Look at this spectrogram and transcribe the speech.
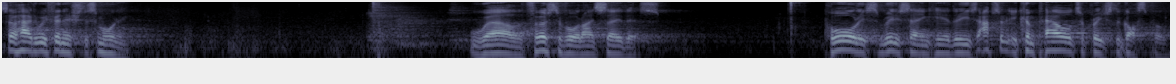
So, how do we finish this morning? Well, first of all, I'd say this. Paul is really saying here that he's absolutely compelled to preach the gospel.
